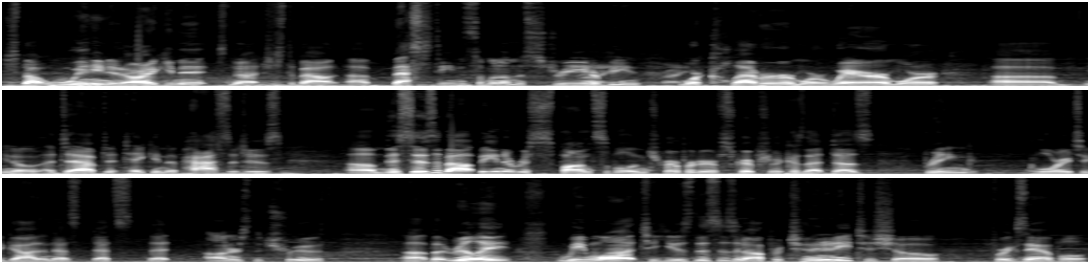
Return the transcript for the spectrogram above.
just about winning an argument. It's not just about uh, besting someone on the street or being right. more clever or more aware or more um, you know adept at taking the passages. Um, this is about being a responsible interpreter of Scripture because that does bring glory to God, and that's that's that honors the truth. Uh, but really, we want to use this as an opportunity to show, for example,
